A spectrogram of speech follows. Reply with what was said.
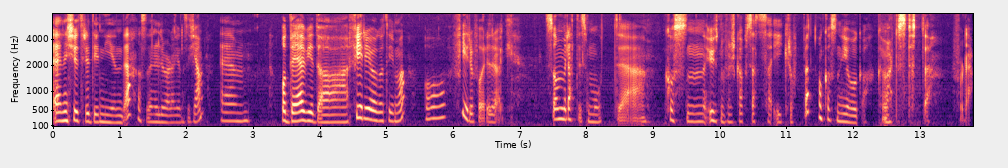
den 23.9., altså den lørdagen som kommer. Um, og det blir da fire yogatimer og fire foredrag som rettes mot eh, hvordan utenforskap setter seg i kroppen, og hvordan yoga kan være til støtte for det.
